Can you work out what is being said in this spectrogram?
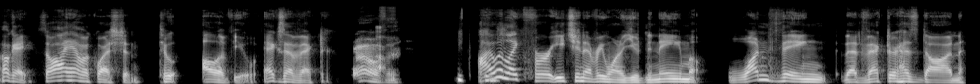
Okay, so I have a question to all of you, except Vector. Well, uh, I would like for each and every one of you to name one thing that Vector has done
